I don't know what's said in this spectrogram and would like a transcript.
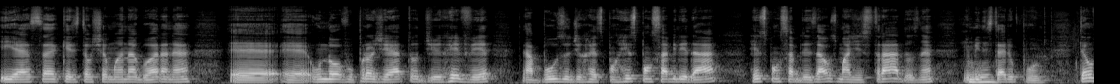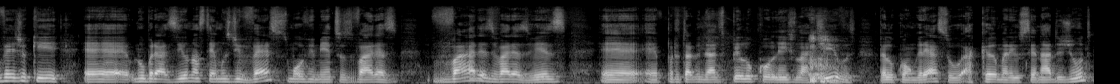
e essa que eles estão chamando agora né, é, é, um novo projeto de rever abuso de responsabilidade responsabilizar os magistrados né, e uhum. o Ministério Público. Então vejo que é, no Brasil nós temos diversos movimentos, várias, várias e várias vezes é, é, protagonizados pelo legislativo, pelo Congresso, a Câmara e o Senado juntos,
